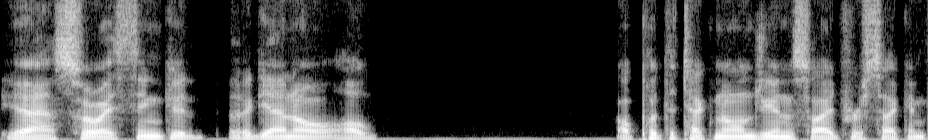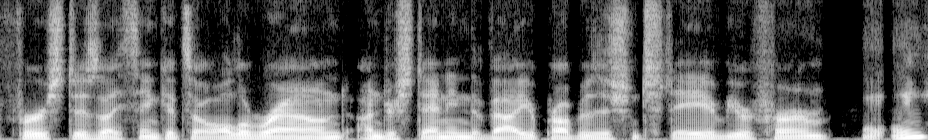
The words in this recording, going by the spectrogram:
Yeah. So I think it again. I'll, I'll I'll put the technology on the side for a second. First is I think it's all around understanding the value proposition today of your firm, Mhm.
